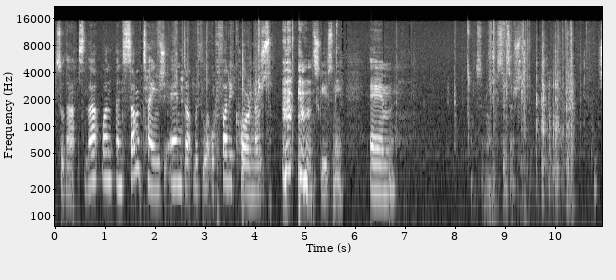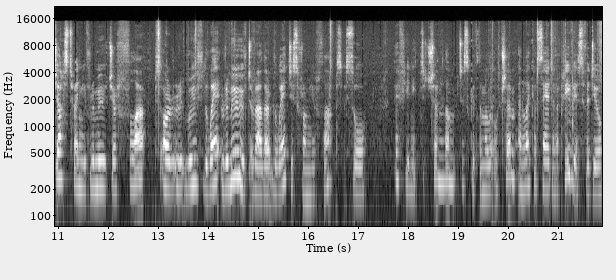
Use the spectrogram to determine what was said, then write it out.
So that's that one and sometimes you end up with little furry corners, excuse me, um, the wrong scissors, just when you've removed your flaps or removed the wet removed rather the wedges from your flaps. So if you need to trim them just give them a little trim. And like I said in a previous video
